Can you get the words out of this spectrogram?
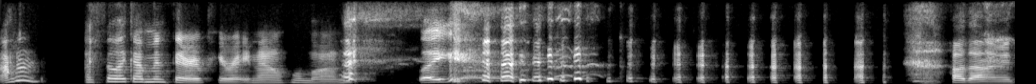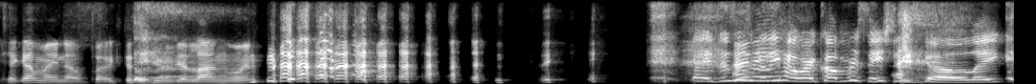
I don't I feel like I'm in therapy right now. Hold on. Like Hold on, let me take out my notebook. This is gonna be a long one. guys, this I is really mean- how our conversations go. Like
